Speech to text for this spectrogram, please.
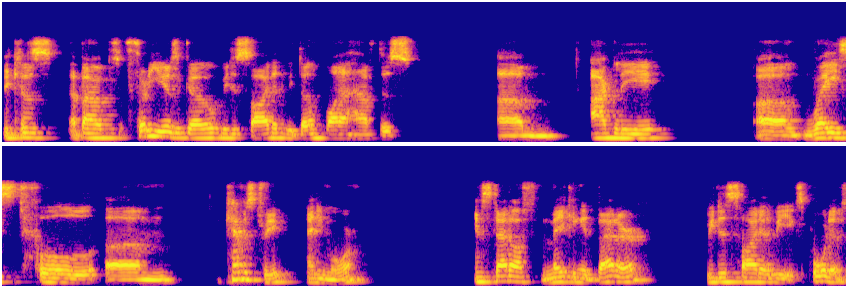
Because about 30 years ago, we decided we don't want to have this um, ugly uh, wasteful um, chemistry anymore. Instead of making it better, we decided we export it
